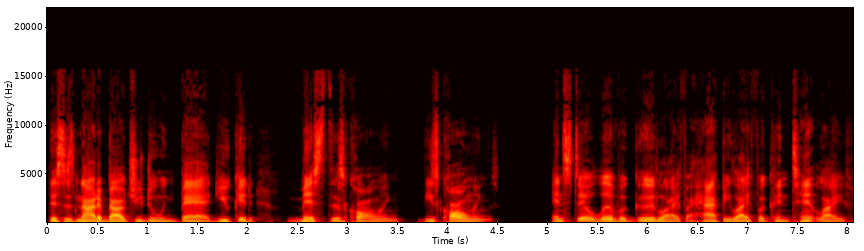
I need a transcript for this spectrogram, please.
This is not about you doing bad. You could miss this calling, these callings, and still live a good life, a happy life, a content life.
